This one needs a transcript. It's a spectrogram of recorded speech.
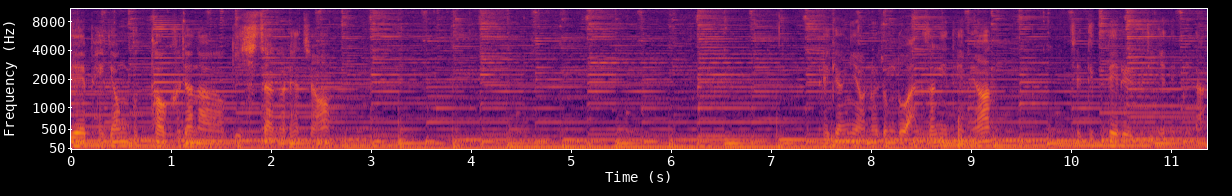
뒤에 배경부터 그려나오기 시작을 하죠. 배경이 어느 정도 완성이 되면 이제 늑대를 그리게 됩니다.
